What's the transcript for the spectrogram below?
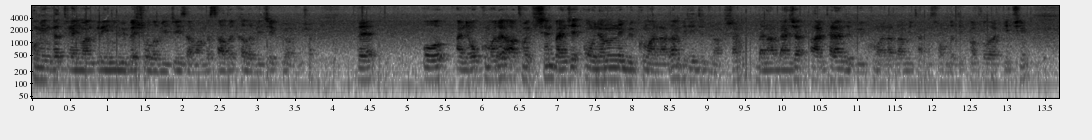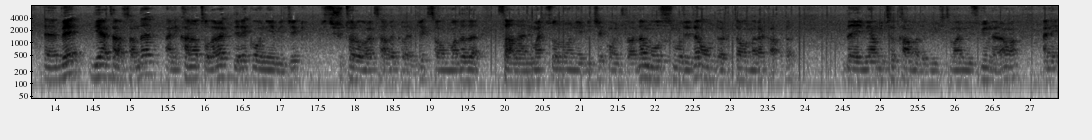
Kuminga, Draymond Green'in bir 5 olabileceği zamanda sahada kalabilecek bir oyuncu. Ve o hani o kumarı atmak için bence oynanan en büyük kumarlardan biriydi dün akşam. Ben bence Alperen de büyük kumarlardan bir tanesi. Onu da dipnot olarak geçeyim. Ee, ve diğer taraftan da hani kanat olarak direkt oynayabilecek, şutör olarak sahada kalabilecek, savunmada da sahada hani maç sonu oynayabilecek oyunculardan Moses Moody de 14'te onlara kaldı. Davion Mitchell kalmadı büyük ihtimalle üzgünler ama hani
